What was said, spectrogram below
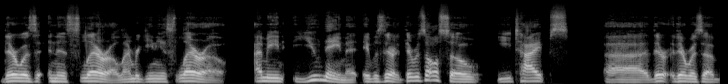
There was an Islero, Lamborghini Islero. I mean, you name it, it was there. There was also E-types. Uh, there there was a,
